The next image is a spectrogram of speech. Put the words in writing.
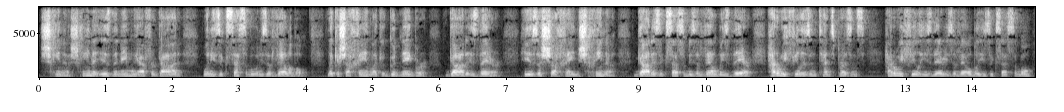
Shechina. Shechina is the name we have for God when He's accessible, when He's available. Like a shachain, like a good neighbor, God is there. He is a shachain, Shechina. God is accessible, He's available, He's there. How do we feel His intense presence? How do we feel He's there, He's available, He's accessible?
